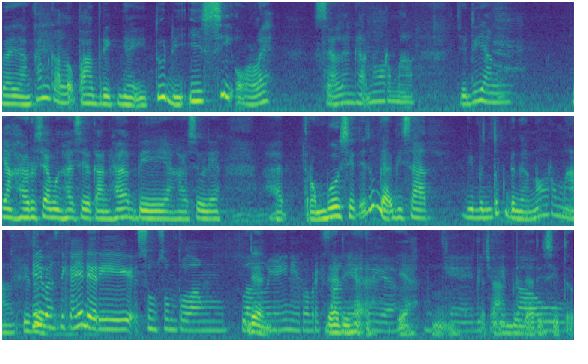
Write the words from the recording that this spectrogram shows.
Bayangkan kalau pabriknya itu diisi oleh sel yang nggak normal. Jadi yang yang harusnya menghasilkan HB, yang hasilnya trombosit itu nggak bisa dibentuk dengan normal. Gitu. Jadi pastikannya dari sumsum -sum tulang belakangnya ini pemeriksaannya dari, itu ya. ya Oke, okay, hmm, kita ambil tahu dari situ.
